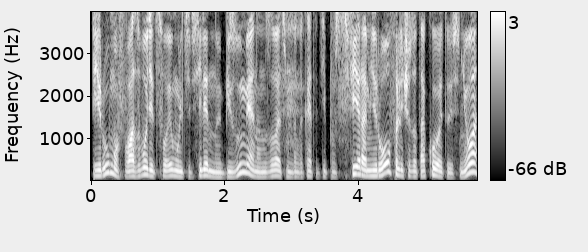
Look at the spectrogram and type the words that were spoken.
Перумов возводит свою мультивселенную безумие, она называется у него там какая-то типа сфера миров или что-то такое, то есть у него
